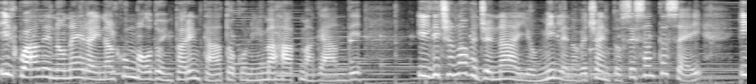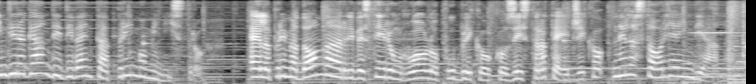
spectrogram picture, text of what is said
il quale non era in alcun modo imparentato con il Mahatma Gandhi. Il 19 gennaio 1966 Indira Gandhi diventa primo ministro. È la prima donna a rivestire un ruolo pubblico così strategico nella storia indiana.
